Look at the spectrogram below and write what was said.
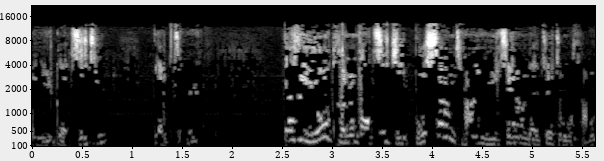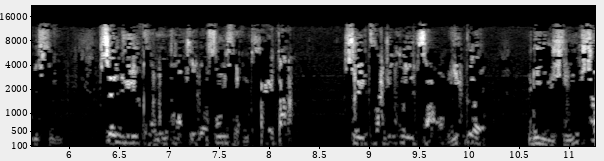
的一个资金的责任。但是有可能他自己不擅长于这样的这种航行。甚至于可能他觉得风险太大，所以他就会找一个旅行商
